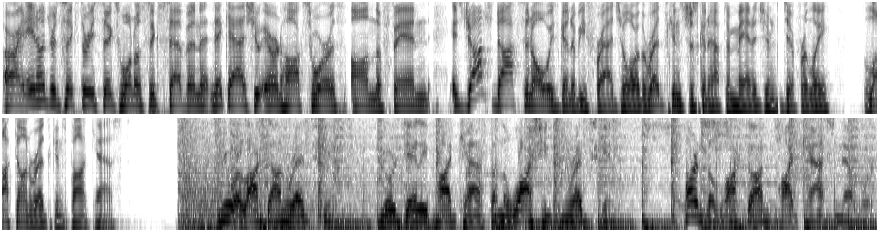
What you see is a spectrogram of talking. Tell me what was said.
All right, 800 636 1067. Nick Ashooh, Erin Hawksworth on the fan. Is Josh Doctson always going to be fragile, or are the Redskins just going to have to manage him differently? It's the Locked On Redskins podcast. You are Locked On Redskins, your daily podcast on the Washington Redskins. Part of the Locked On Podcast Network.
